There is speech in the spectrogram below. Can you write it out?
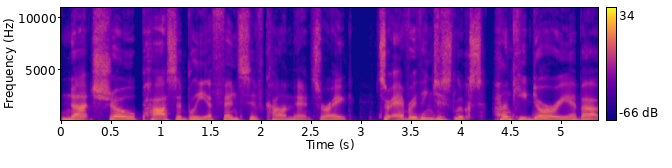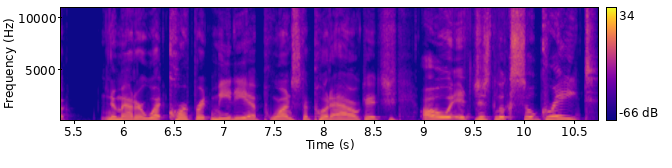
not show possibly offensive comments, right? So everything just looks hunky dory about no matter what corporate media wants to put out. It, oh, it just looks so great.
